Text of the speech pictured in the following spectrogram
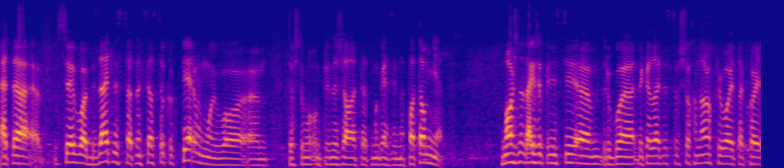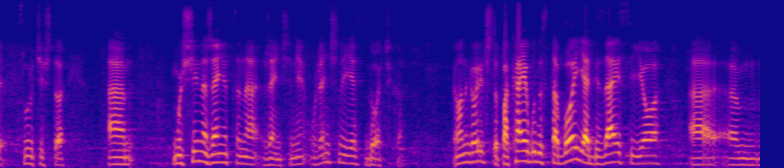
это все его обязательства относилось только к первому его, э, то, что он принадлежал этот магазин, а потом нет. Можно также принести э, другое доказательство. Шоханоров приводит такой случай, что э, мужчина женится на женщине, у женщины есть дочка. И он говорит, что пока я буду с тобой, я обязаюсь ее э, э,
